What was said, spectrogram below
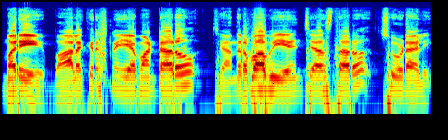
మరి బాలకృష్ణ ఏమంటారో చంద్రబాబు ఏం చేస్తారో చూడాలి.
